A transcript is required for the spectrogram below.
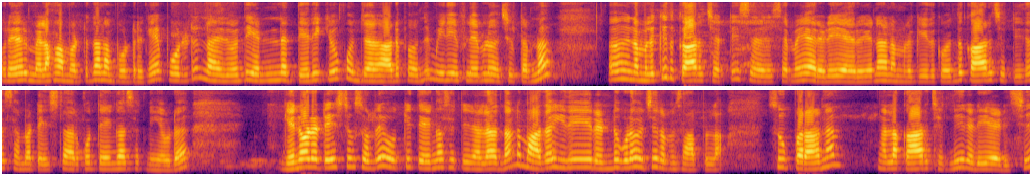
ஒரே ஒரு மிளகாய் மட்டும் தான் நான் போட்டிருக்கேன். போட்டுட்டு நான் இது வந்து எண்ணெய் தெறிக்கும். கொஞ்சம் அடுப்பை வந்து மீடியம் ஃப்ளேமில் வச்சுக்கிட்டோம்னா நம்மளுக்கு இது கார சட்னி செ செமையாக ரெடி ஆயிடும் ஏன்னா நம்மளுக்கு இதுக்கு வந்து கார சட்னி தான் செம்ம டேஸ்ட்டாக இருக்கும் தேங்காய் சட்னியை விட என்னோடய டேஸ்ட்டுக்கு சொல்கிறேன் ஓகே தேங்காய் சட்னி நல்லா இருந்தால் நம்ம அதை இதே ரெண்டு கூட வச்சு நம்ம சாப்பிட்லாம். சூப்பரான நல்லா கார சட்னி ரெடி ஆகிடுச்சு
